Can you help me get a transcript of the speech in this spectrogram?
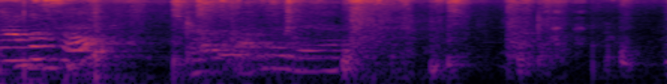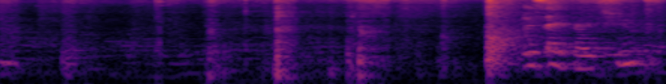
Number. It's a bedroom.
